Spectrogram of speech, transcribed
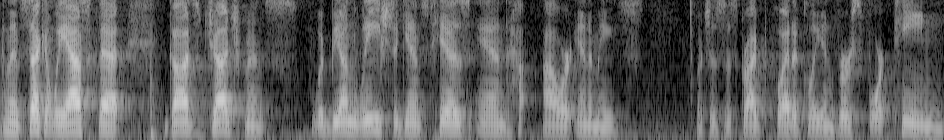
And then, second, we ask that God's judgments would be unleashed against his and our enemies, which is described poetically in verse 14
